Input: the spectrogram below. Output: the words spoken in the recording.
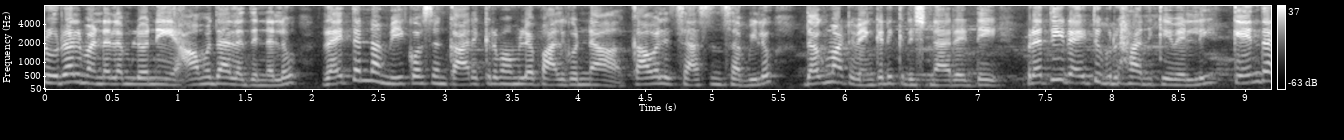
రూరల్ మండలంలోని ఆముదాల దిన్నెలో రైతన్న మీకోసం కార్యక్రమంలో పాల్గొన్న కావలి శాసనసభ్యులు దొగమాటి వెంకట కృష్ణారెడ్డి ప్రతి రైతు గృహానికి వెళ్ళి కేంద్ర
